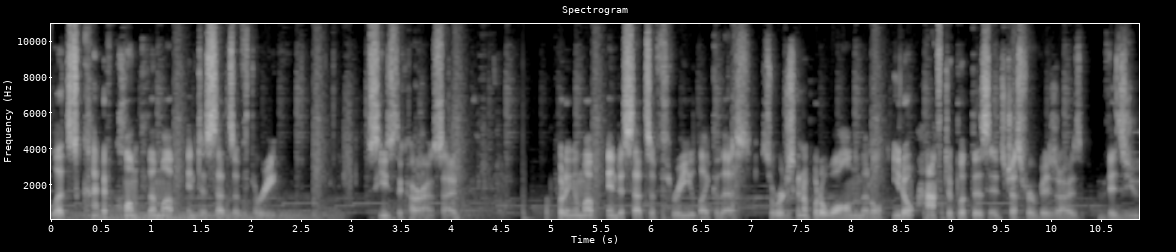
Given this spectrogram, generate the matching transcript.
let's kind of clump them up into sets of three. Excuse the car outside. We're putting them up into sets of three like this. So we're just going to put a wall in the middle. You don't have to put this. It's just for visualize, visu,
